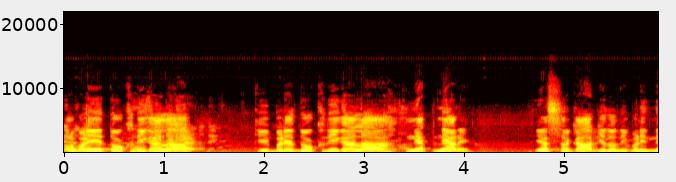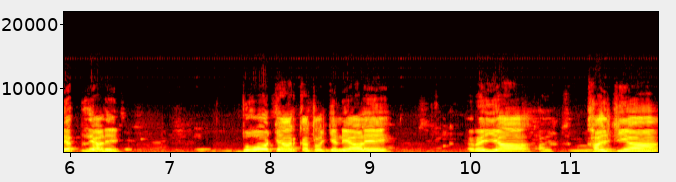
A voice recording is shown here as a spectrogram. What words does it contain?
ਪਰ ਬੜੀ ਦੁੱਖ ਦੀ ਗੱਲ ਆ ਕਿ ਬੜੇ ਦੁੱਖ ਦੀ ਗੱਲ ਆ, ਨਿਤ ਨਿਆਰੇ ਇਹ ਸਰਕਾਰ ਜਦੋਂ ਦੀ ਬਣੀ ਨਿਤ ਦਿਹਾੜੇ, ਦੋ ਚਾਰ ਕਤਲ ਜੰਡਿਆਲੇ, ਰਈਆ, ਖਲਚੀਆਂ,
